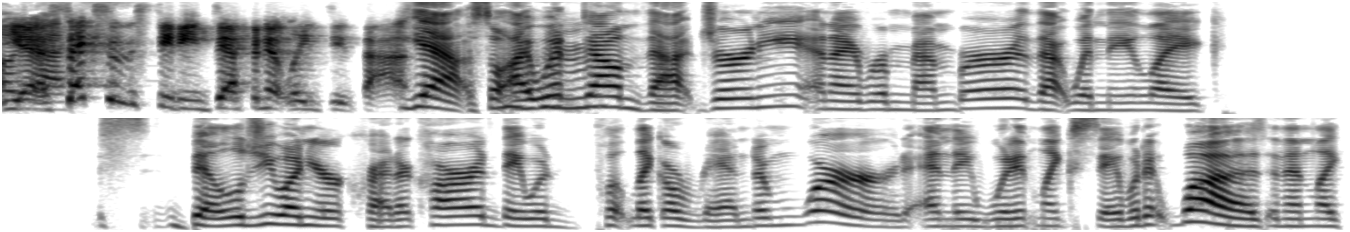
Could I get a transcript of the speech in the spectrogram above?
Oh, yeah. yes. Sex in the City definitely did that. Yeah. So I went Mhm. down that journey and I remember that when they like s- billed you on your credit card, they would put like a random word and they wouldn't like say what it was. And then like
